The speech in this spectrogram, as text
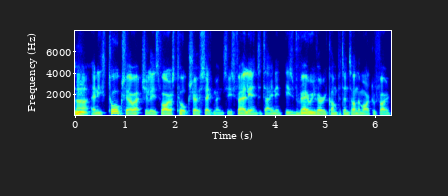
Mm. Uh, and his talk show, actually, as far as talk show segments, he's fairly entertaining. He's very, very competent on the microphone.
